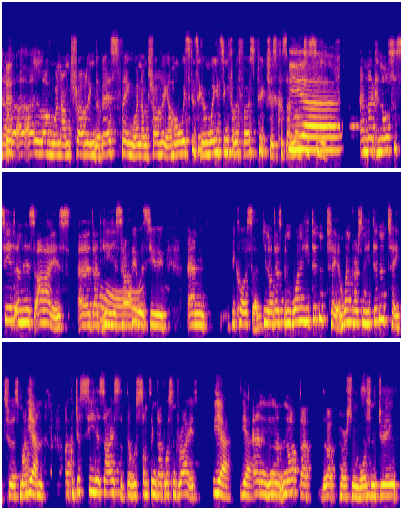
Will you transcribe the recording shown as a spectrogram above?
know, I, I love when i'm traveling the best thing. When i'm traveling i'm always sitting I'm waiting for the first pictures because I love yeah. to see it. And I can also see it in his eyes uh, that Aww. he is happy with you. And because uh, you know there's been one he didn't take one person he didn't take to as much yeah. and i could just see his eyes that there was something that wasn't right yeah yeah and yeah. Not that that person wasn't doing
